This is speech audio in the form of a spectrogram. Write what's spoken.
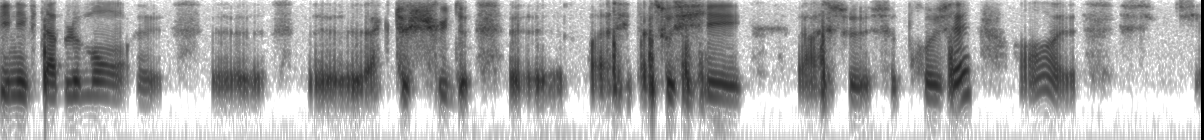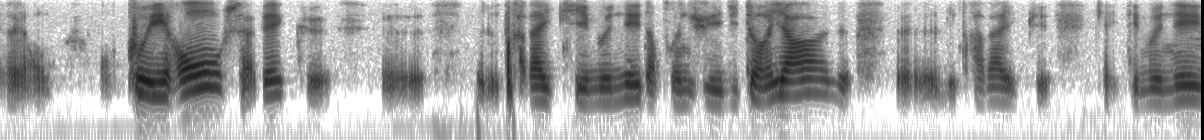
Inévitablement, euh, euh, euh, Actes Sud euh, s'est associé à ce, projet, hein, en, en cohérence avec le travail qui est mené d'un point de vue éditorial, euh, le travail que- qui a été mené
